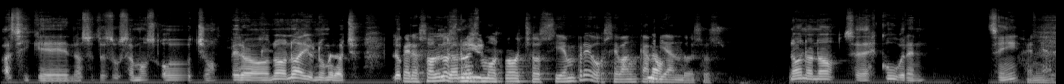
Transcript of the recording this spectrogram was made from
Así que nosotros usamos 8, pero no, no hay un número 8. ¿Pero son los mismos 8 siempre o se van cambiando esos? No, no, no, se descubren. ¿Sí? Genial.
